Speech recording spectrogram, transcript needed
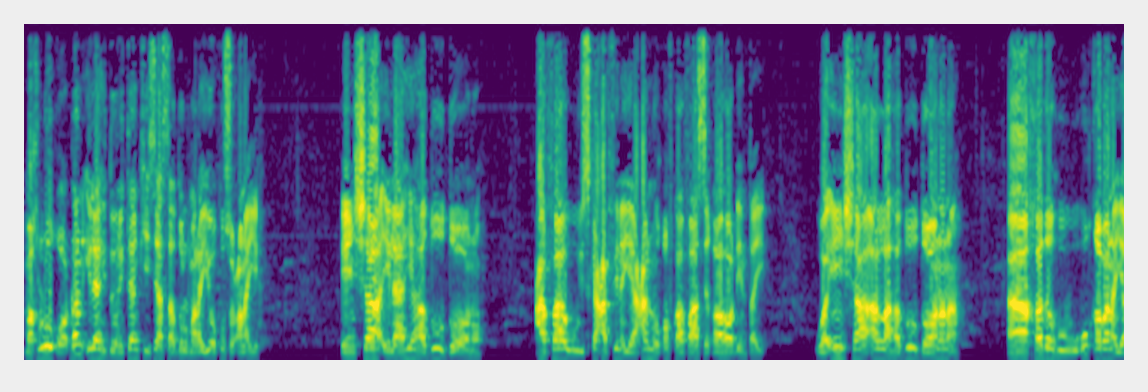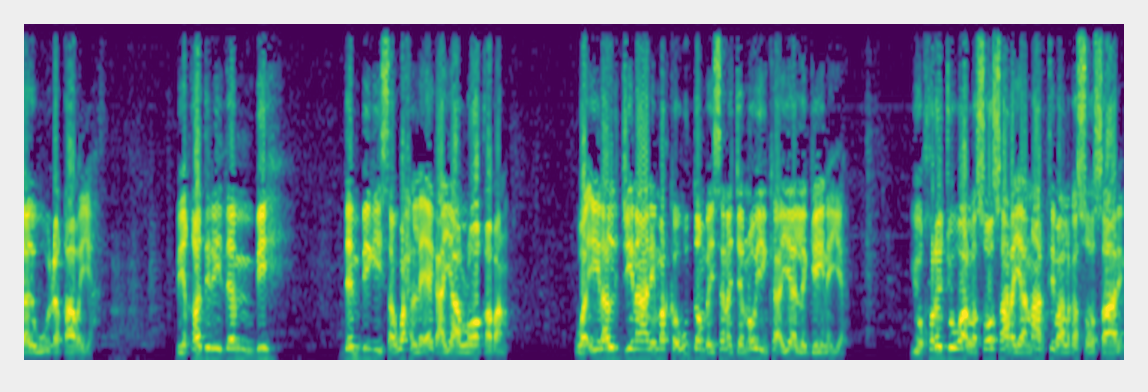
makhluuq oo dhan ilaahay doonitaankiisaasaa dul maraya oo ku soconaya. In shaa ilaahi hadduu doono cafaa wuu iska cafinayaa canhu qofkaa faasiqa ahoo dhintay. Wa in shaa allah hadduu doonona aakhadahu wuu u qabanayaa wuu u ciqaabayaa. Biqadri denbih dembigiisa wax la-eg ayaa loo qaban. Wa ilal jinaani marka ugu dambaysana jannooyinka ayaa la geynayaa yukhraju waa la soo saarayaa naartii baa laga soo saarin.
